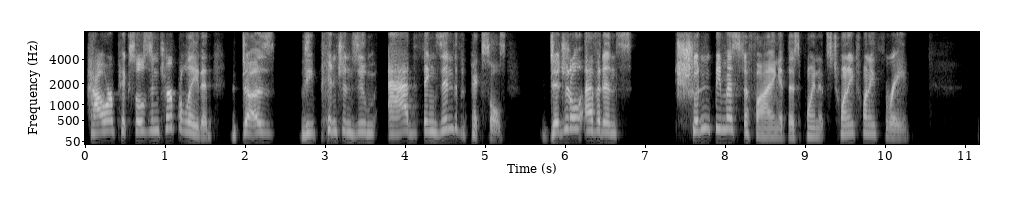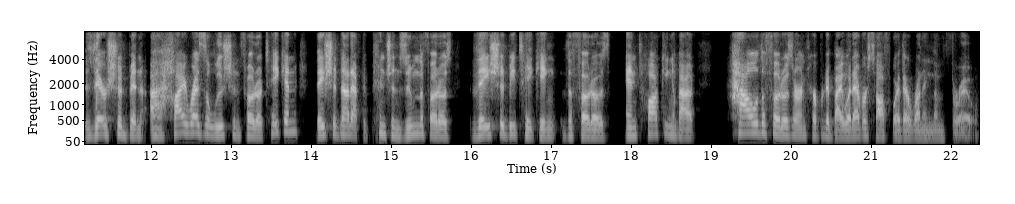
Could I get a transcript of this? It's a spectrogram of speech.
How are pixels interpolated? Does the pinch and zoom add things into the pixels? Digital evidence shouldn't be mystifying at this point. It's 2023 there should have been a high resolution photo taken. They should not have to pinch and zoom the photos. They should be taking the photos and talking about how the photos are interpreted by whatever software they're running them through.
